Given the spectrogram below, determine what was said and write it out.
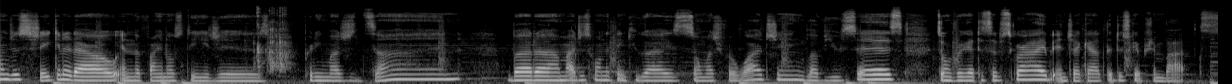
Now I'm just shaking it out in the final stages. Pretty much done. But um, I just want to thank you guys so much for watching. Love you, sis. Don't forget to subscribe and check out the description box.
